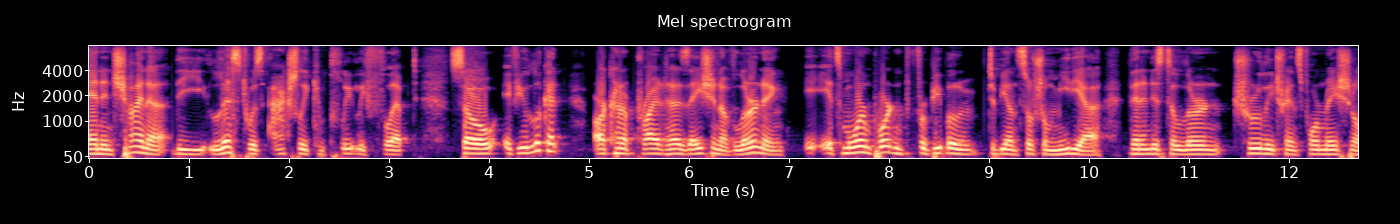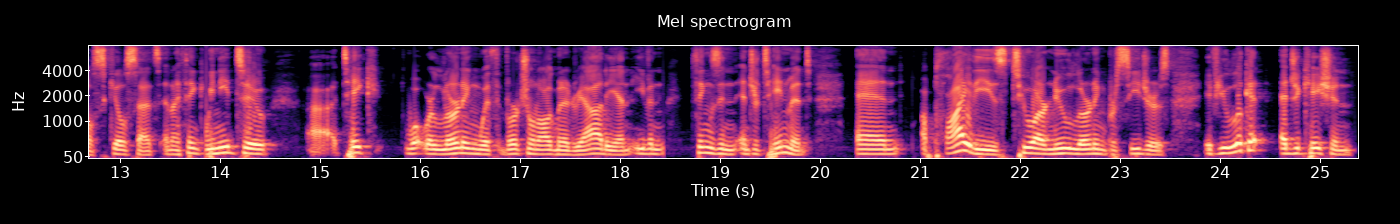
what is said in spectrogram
And in china the list was actually completely flipped. So if you look at our kind of prioritization of learning it's more important for people to be on social media than it is to learn truly transformational skill sets. And I think we need to uh, take what we're learning with virtual and augmented reality and even things in entertainment and apply these to our new learning procedures. If you look at education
